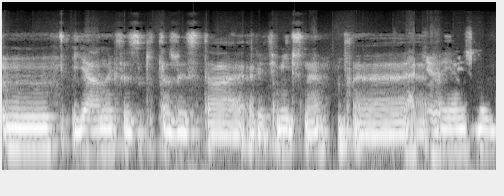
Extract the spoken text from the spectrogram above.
Mm, Janek to jest gitarzysta rytmiczny. E, Jaki Jędrzej-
